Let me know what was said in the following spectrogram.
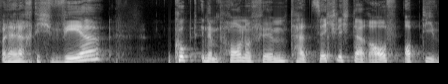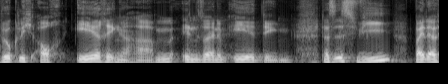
Und da dachte ich, wer guckt in einem Pornofilm tatsächlich darauf, ob die wirklich auch Eheringe haben in so einem Eheding. Das ist wie bei der,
